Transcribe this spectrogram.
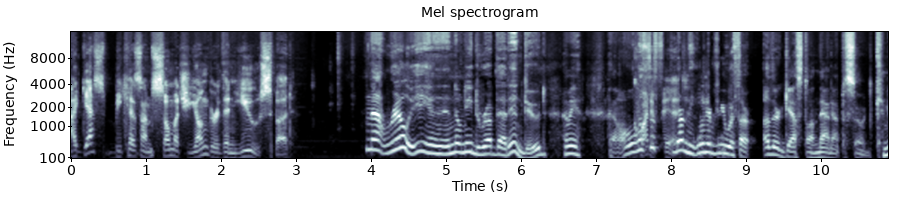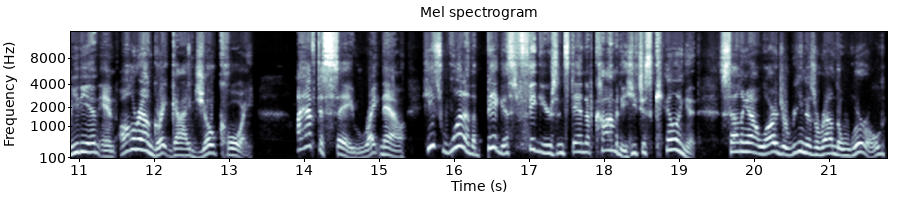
I guess because I'm so much younger than you, Spud. Not really, and no need to rub that in, dude. I mean, uh, let's just run the interview with our other guest on that episode, comedian and all-around great guy Jo Koy. I have to say, right now, he's one of the biggest figures in stand-up comedy. He's just killing it, selling out large arenas around the world.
